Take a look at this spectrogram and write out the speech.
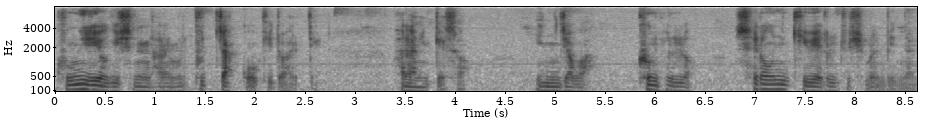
궁일이 여기시는 하나님을 붙잡고 기도할 때 하나님께서 인자와 긍휼로 새로운 기회를 주심을 믿는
